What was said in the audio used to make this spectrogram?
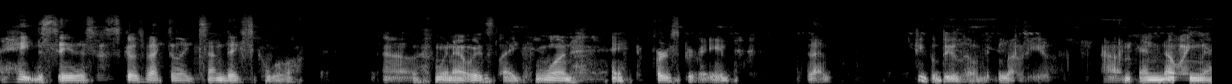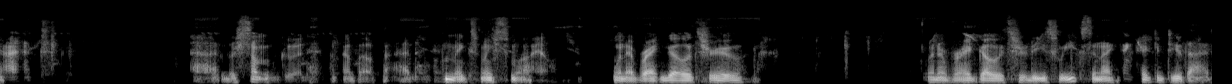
I hate to say this, this goes back to like Sunday school. Uh, when I was like one first grade, that people do love love you, um, and knowing that Uh, there's something good about that. It makes me smile whenever I go through whenever I go through these weeks, and I think I could do that.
